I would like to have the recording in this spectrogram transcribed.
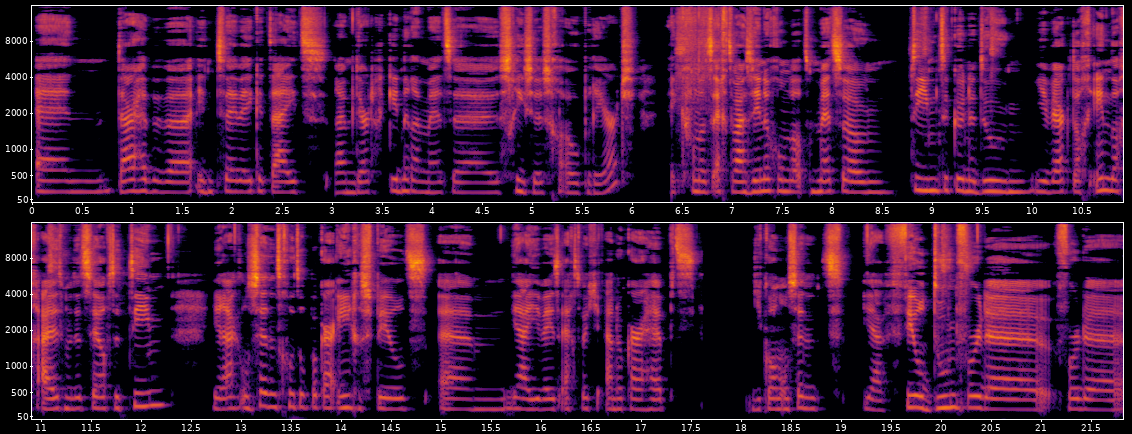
En daar hebben we in twee weken tijd ruim 30 kinderen met uh, geopereerd. Ik vond het echt waanzinnig om dat met zo'n team te kunnen doen. Je werkt dag in dag uit met hetzelfde team. Je raakt ontzettend goed op elkaar ingespeeld. Um, ja, je weet echt wat je aan elkaar hebt. Je kan ontzettend ja, veel doen voor de, voor de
